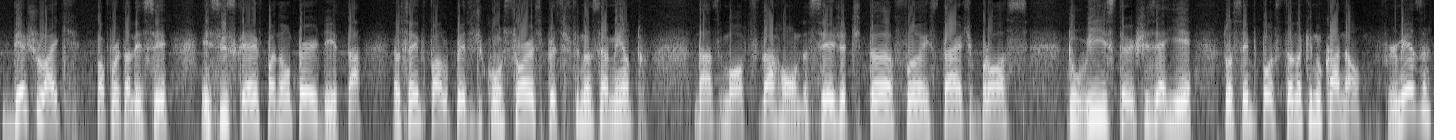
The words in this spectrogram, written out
deixa o like para fortalecer e se inscreve para não perder, tá? Eu sempre falo preço de consórcio, preço de financiamento das motos da Honda, seja Titan, Fan, Start, Bros, Twister, XRE, tô sempre postando aqui no canal, firmeza?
